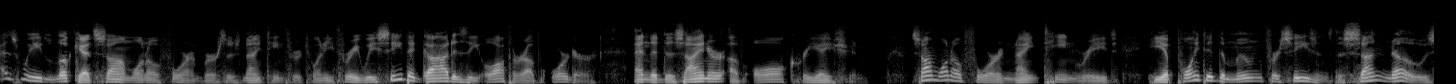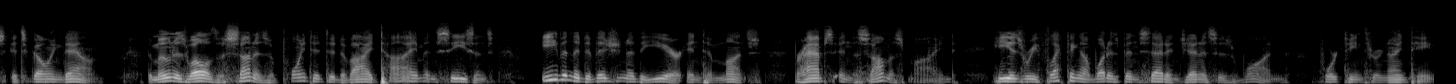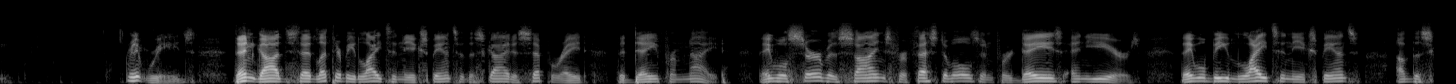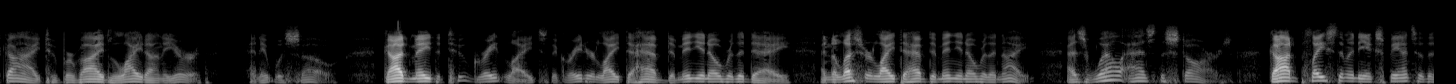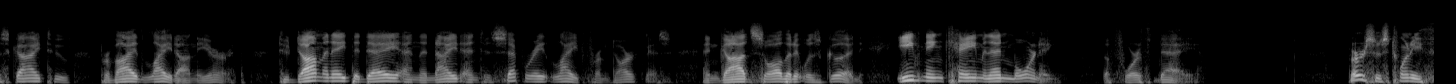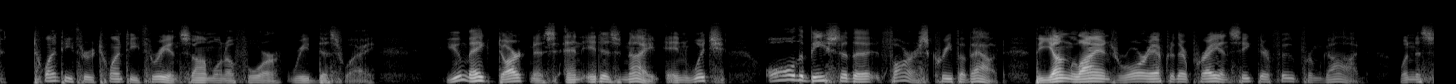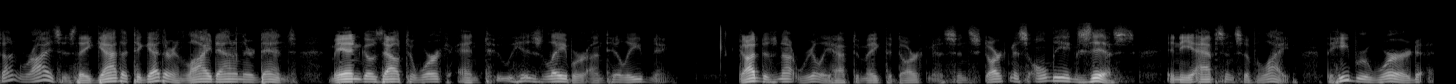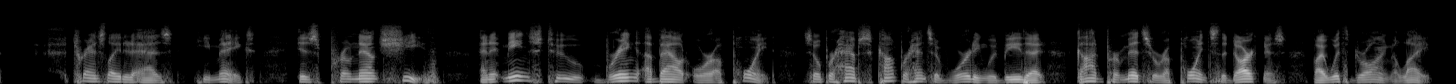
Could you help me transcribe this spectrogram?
As we look at Psalm 104 and verses 19 through 23, we see that God is the author of order and the designer of all creation. Psalm 104 and 19 reads, He appointed the moon for seasons. The sun knows it's going down. The moon, as well as the sun, is appointed to divide time and seasons, even the division of the year into months. Perhaps in the psalmist's mind, he is reflecting on what has been said in Genesis 1 14 through 19. It reads, Then God said, Let there be lights in the expanse of the sky to separate the day from night. They will serve as signs for festivals and for days and years. They will be lights in the expanse of the sky to provide light on the earth. And it was so. God made the two great lights, the greater light to have dominion over the day, and the lesser light to have dominion over the night, as well as the stars. God placed them in the expanse of the sky to provide light on the earth to dominate the day and the night, and to separate light from darkness. And God saw that it was good. Evening came, and then morning, the fourth day. Verses 20, 20 through 23 in Psalm 104 read this way You make darkness, and it is night, in which all the beasts of the forest creep about. The young lions roar after their prey and seek their food from God. When the sun rises, they gather together and lie down in their dens. Man goes out to work and to his labor until evening. God does not really have to make the darkness, since darkness only exists in the absence of light. The Hebrew word translated as he makes is pronounced sheath, and it means to bring about or appoint. So perhaps comprehensive wording would be that God permits or appoints the darkness by withdrawing the light.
